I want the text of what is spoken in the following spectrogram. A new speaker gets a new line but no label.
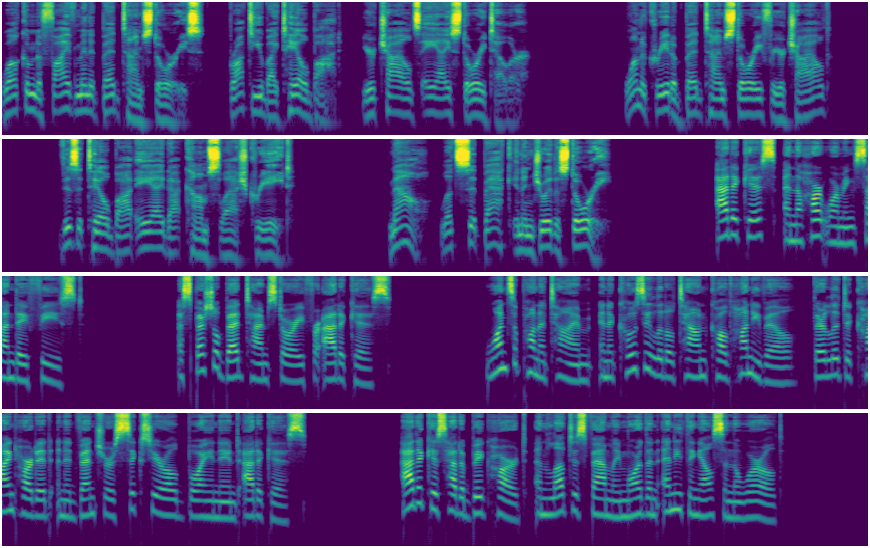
Welcome to 5 Minute Bedtime Stories, brought to you by Talebot, your child's AI storyteller. Want to create a bedtime story for your child? Visit talebotai.com/create. Now, let's sit back and enjoy the story.
Atticus and the Heartwarming Sunday Feast. A special bedtime story for Atticus. Once upon a time, in a cozy little town called Honeyville, there lived a kind hearted and adventurous six year old boy named Atticus. Atticus had a big heart and loved his family more than anything else in the world.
